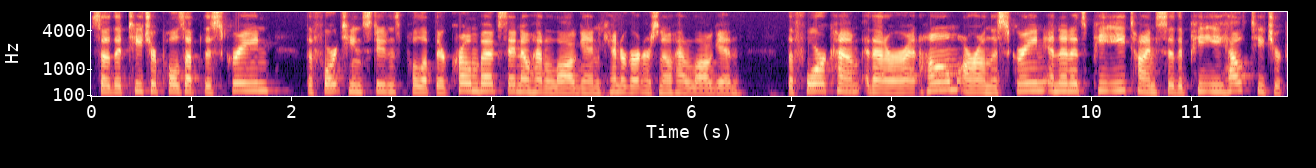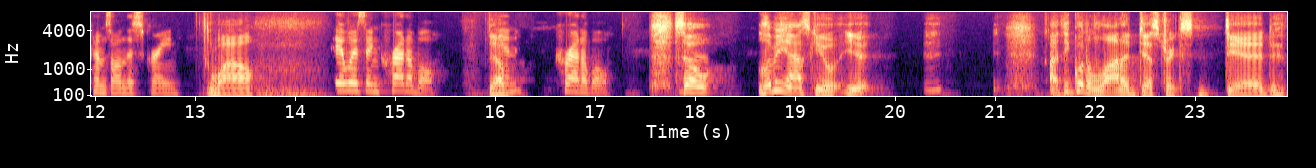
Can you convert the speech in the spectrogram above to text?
So the teacher pulls up the screen, the 14 students pull up their Chromebooks, they know how to log in, kindergartners know how to log in. The four come that are at home are on the screen, and then it's PE time, so the PE health teacher comes on the screen. Wow, it was incredible, yep. incredible. So let me ask you, you, I think what a lot of districts did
